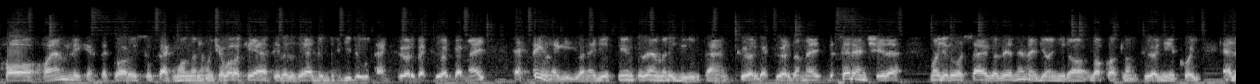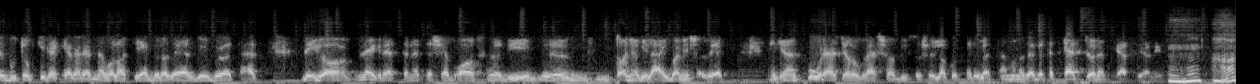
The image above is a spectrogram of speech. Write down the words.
ha, ha emlékeztek arra, hogy szokták mondani, hogy ha valaki eltéved az erdőben, egy idő után körbe-körbe megy, ez tényleg így van egyébként, az ember egy idő után körbe-körbe megy, de szerencsére Magyarország azért nem egy annyira lakatlan környék, hogy előbb-utóbb kirekeveredne valaki ebből az erdőből, tehát még a legrettenetesebb alföldi tanyavilágban is azért egy ilyen órás gyaloglással biztos, hogy lakott területen van az erdő, tehát ettől nem kell félni. Uh-huh. Aha.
